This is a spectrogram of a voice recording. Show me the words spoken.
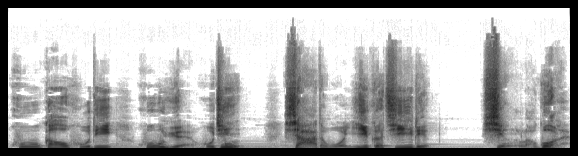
忽高忽低，忽远忽近，吓得我一个机灵，醒了过来。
